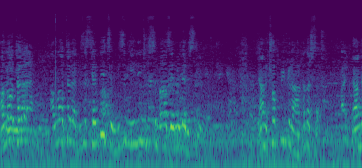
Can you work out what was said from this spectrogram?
Allah-u Teala Allah-u Teala bizi sevdiği için bizim iyiliğimiz için bazı emirler istiyor. Yani çok büyük günah arkadaşlar. Yani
